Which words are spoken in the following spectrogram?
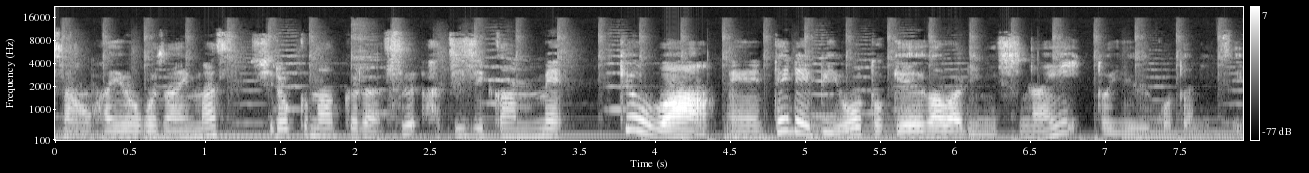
さんおはようございます。白熊クラス8時間目今日は、えー、テレビを時計代わりにしないということについ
